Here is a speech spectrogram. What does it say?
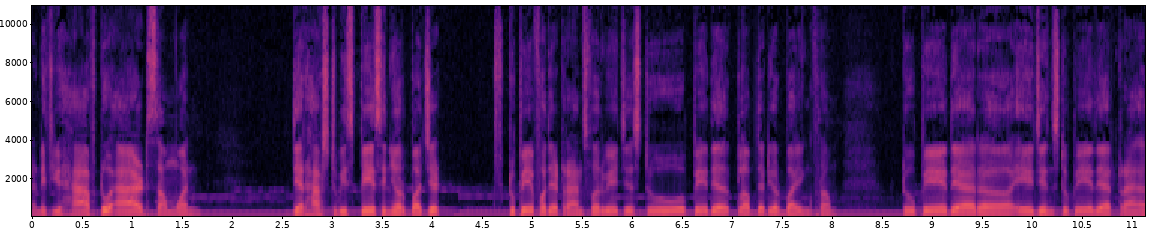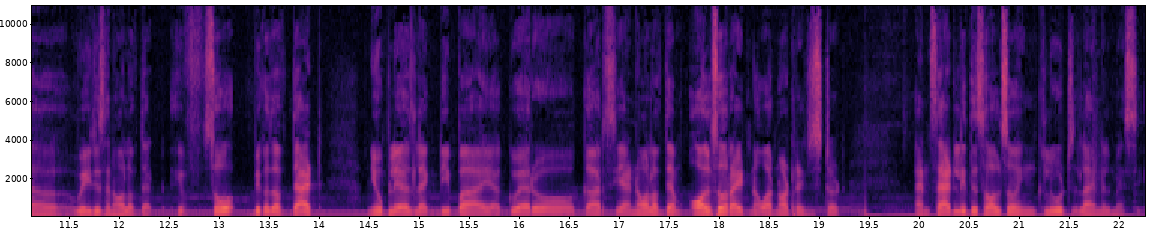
And if you have to add someone, there has to be space in your budget to pay for their transfer wages, to pay their club that you're buying from, to pay their uh, agents, to pay their tra- uh, wages, and all of that. If so, because of that, new players like Depay, Aguero, Garcia, and all of them also right now are not registered. And sadly, this also includes Lionel Messi.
